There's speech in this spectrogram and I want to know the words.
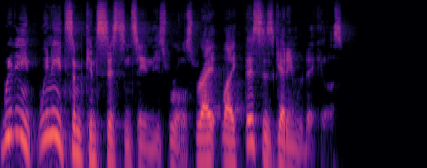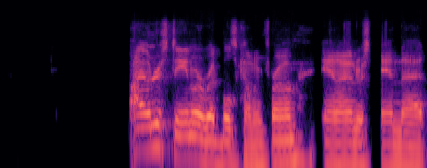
we need we need some consistency in these rules, right? Like this is getting ridiculous. I understand where Red Bull's coming from, and I understand that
